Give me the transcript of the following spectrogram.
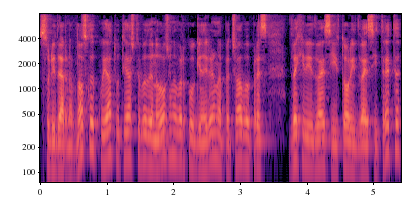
солидарна вноска, която тя ще бъде наложена върху генерирана печалба през 2022 и 2023,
